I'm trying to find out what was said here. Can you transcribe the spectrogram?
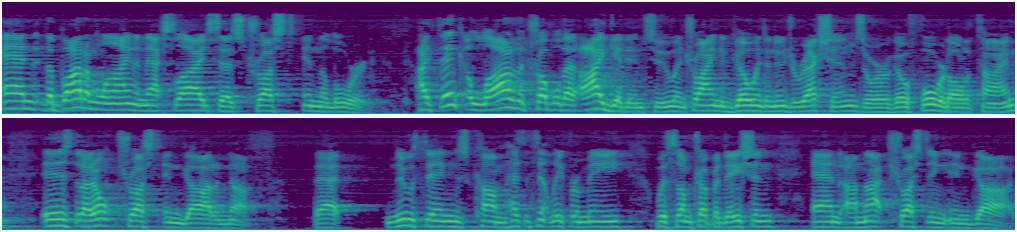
And the bottom line in that slide says trust in the Lord. I think a lot of the trouble that I get into in trying to go into new directions or go forward all the time is that I don't trust in God enough. That new things come hesitantly for me with some trepidation, and I'm not trusting in God.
